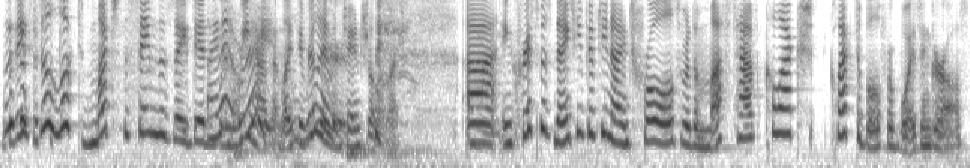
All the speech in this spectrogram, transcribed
They still looked much the same as they did I when know, we right? had them. Like they really haven't changed all that much. Uh, in Christmas 1959, trolls were the must-have collect- collectible for boys and girls.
